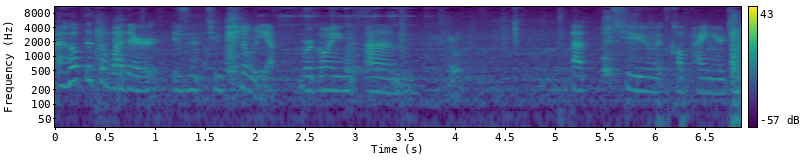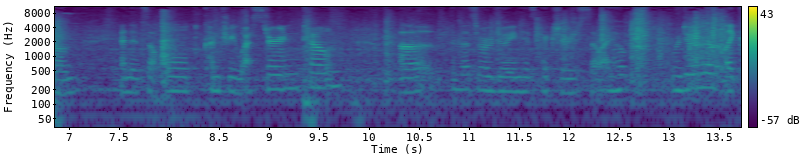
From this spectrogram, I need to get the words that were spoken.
I hope that the weather isn't too chilly. We're going um, up to, it's called Pioneer Town, and it's an old country western town. Uh, and that's where we're doing his pictures. So I hope we're doing them at like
